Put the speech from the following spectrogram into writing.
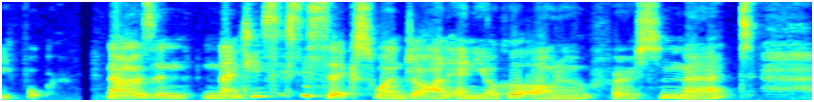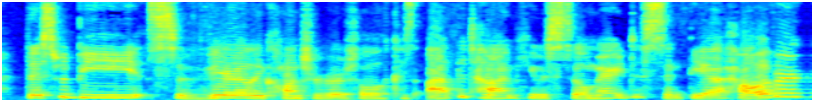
before. Now, it was in 1966 when John and Yoko Ono first met. This would be severely controversial because at the time he was still married to Cynthia. However,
